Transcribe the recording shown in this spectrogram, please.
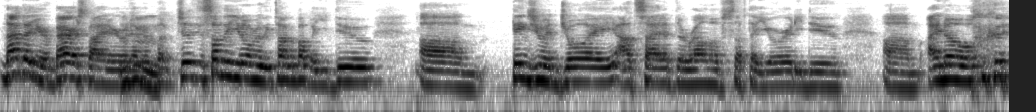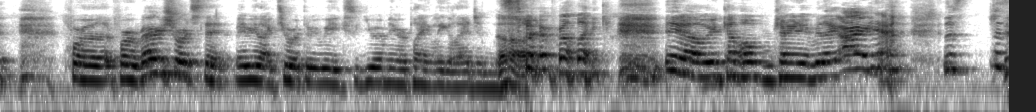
not that you're embarrassed by it or whatever, Mhm. but just something you don't really talk about, but you do. Um, things you enjoy outside of the realm of stuff that you already do. Um, I know for for a very short stint, maybe like two or three weeks, you and me were playing League of Legends Uh-huh. for like, you know, we'd come home from training and be like, all right, Yeah. let's let's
